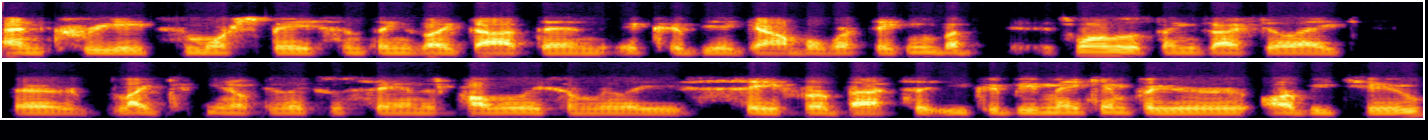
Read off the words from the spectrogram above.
and creates some more space and things like that, then it could be a gamble worth taking. But it's one of those things I feel like they're like, you know, Felix was saying, there's probably some really safer bets that you could be making for your RB2.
